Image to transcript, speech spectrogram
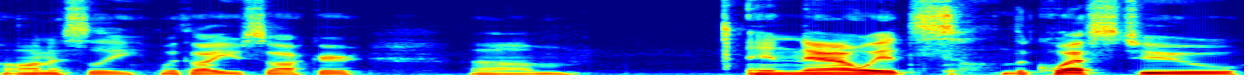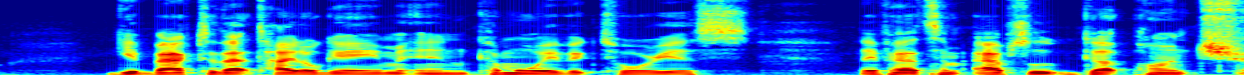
honestly, with IU soccer. Um, and now it's the quest to get back to that title game and come away victorious. They've had some absolute gut punch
